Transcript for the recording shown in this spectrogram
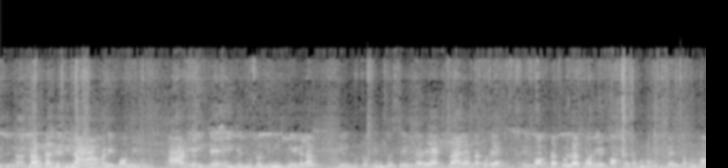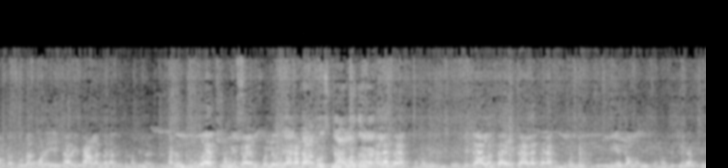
যদি না জ্বরটা যদি না মানে কমে। আর এইটা এই যে দুটো জিনিস দিয়ে গেলাম। এই দুটো কিন্তু সেন্টারে একটা আলাদা করে এই কপটা তোলার পরে কপটা যখন তুলবেন তখন কপটা তোলার পরে এটা এটা আলাদা রাখতে হবে। কারণ দুটো একসঙ্গে জয়েন করলে ওনারা আলাদা রাখতে আলাদা রাখতে হবে। এটা আলাদা এটা আলাদা রাখতে হবে। দিয়ে জমা দিতে হবে ঠিক আছে?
